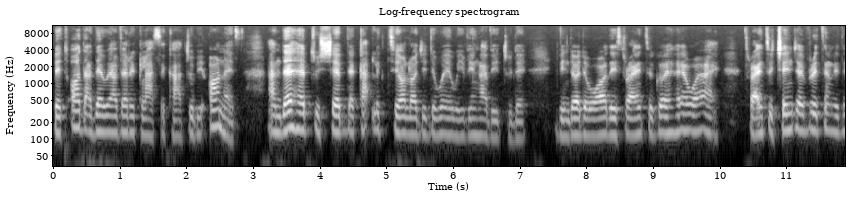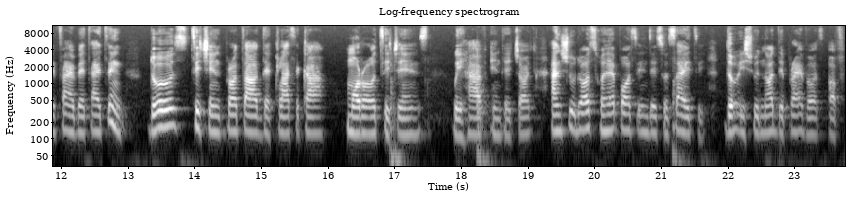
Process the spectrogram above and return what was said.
But other, they were very classical, to be honest, and they helped to shape the Catholic theology the way we even have it today. Even though the world is trying to go haywire, trying to change everything we define, but I think those teachings brought out the classical moral teachings we have in the church and should also help us in the society, though it should not deprive us of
